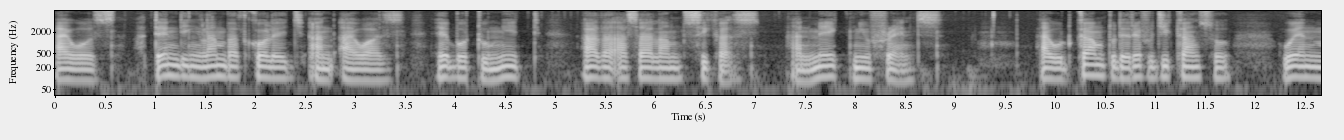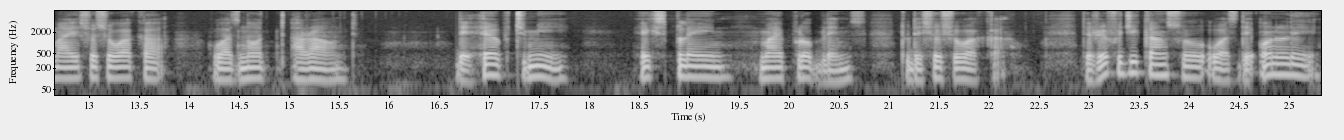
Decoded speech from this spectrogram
I was attending Lambeth College and I was able to meet other asylum seekers and make new friends. I would come to the Refugee Council when my social worker was not around. They helped me explain my problems to the social worker. The Refugee Council was the only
